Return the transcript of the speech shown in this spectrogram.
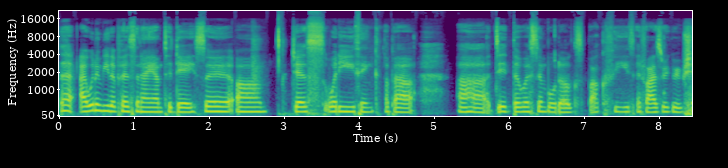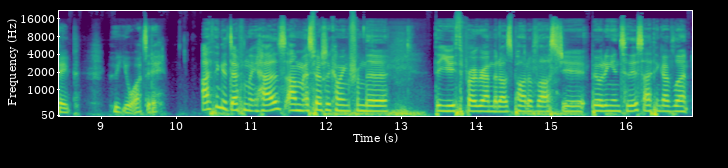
that I wouldn't be the person I am today. So, um, Jess, what do you think about? Uh, did the Western Bulldogs for Youth Advisory Group shape who you are today? I think it definitely has, um, especially coming from the the youth program that I was part of last year. Building into this, I think I've learnt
